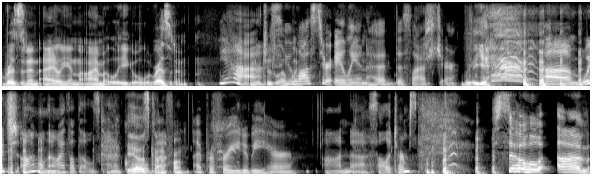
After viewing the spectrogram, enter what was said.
resident alien. I'm a legal resident. yeah Which is so you lost your alienhood this last year Yeah. um, which I don't know. I thought that was kind of cool. Yeah, it was kinda fun. I prefer you to be here on uh, solid terms. so, um,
